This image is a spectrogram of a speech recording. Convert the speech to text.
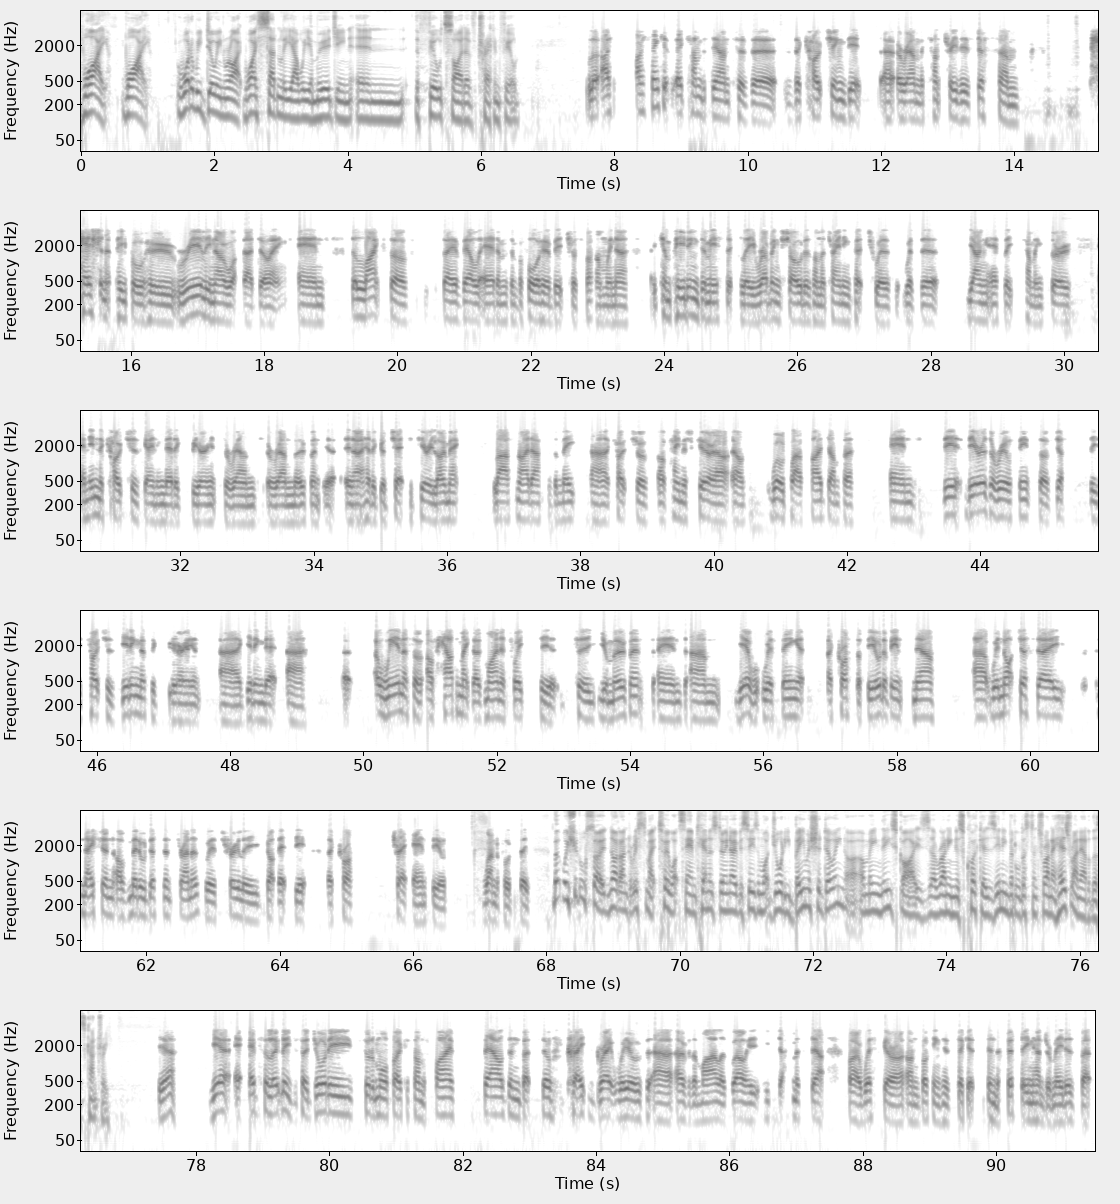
Why? Why? What are we doing right? Why suddenly are we emerging in the field side of track and field? Look, I, I think it, it comes down to the the coaching depth uh, around the country. There's just some passionate people who really know what they're doing, and the likes of say Val Adams and before her Beatrice Faumuina competing domestically, rubbing shoulders on the training pitch with with the young athletes coming through, and then the coaches gaining that experience around around movement. And I had a good chat to Terry Lomax last night after the meet, uh, coach of, of Hamish Kerr, our, our world class high jumper, and there there is a real sense of just these coaches getting this experience, uh, getting that. Uh, awareness of, of how to make those minor tweaks to, to your movements, and um, yeah, we're seeing it across the field events now. Uh, we're not just a nation of middle distance runners. We've truly got that depth across track and field. Wonderful to see. But we should also not underestimate too what Sam Tanner's doing overseas and what Geordie Beamish are doing. I mean, these guys are running as quick as any middle distance runner has run out of this country. Yeah, yeah, absolutely. So Geordie's sort of more focused on the five thousand, but still great, great wheels uh, over the mile as well. He, he just missed out by a whisker on, on booking his ticket in the fifteen hundred meters, but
